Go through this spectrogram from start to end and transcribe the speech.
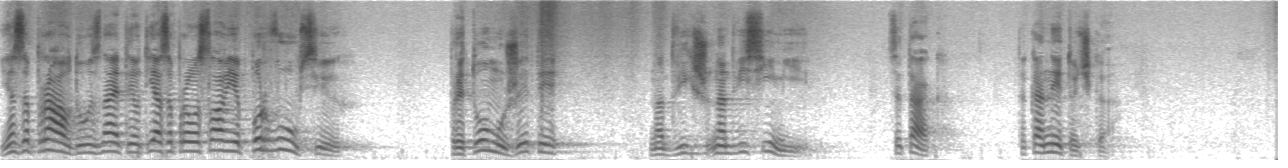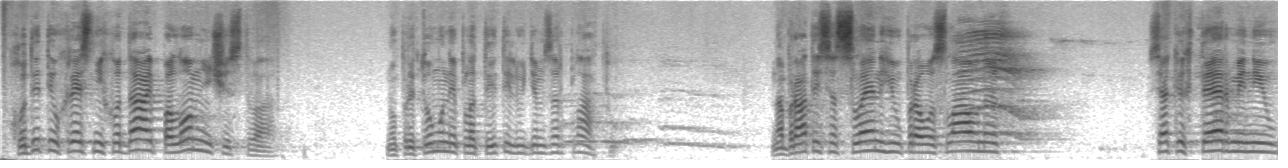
Я за правду, ви знаєте, от я за православ'я порву всіх. При тому жити на дві, на дві сім'ї. Це так, така ниточка. Ходити в хресні хода і паломничества, але при тому не платити людям зарплату. Набратися сленгів православних, всяких термінів,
